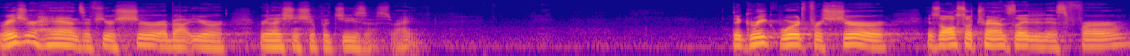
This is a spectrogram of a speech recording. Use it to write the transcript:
Raise your hands if you're sure about your relationship with Jesus, right? The Greek word for sure is also translated as firm,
